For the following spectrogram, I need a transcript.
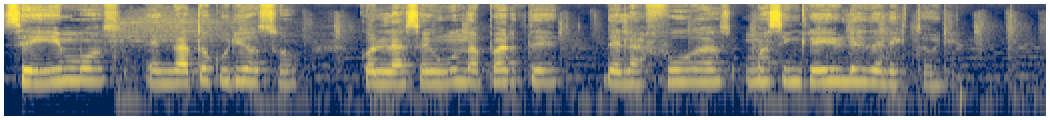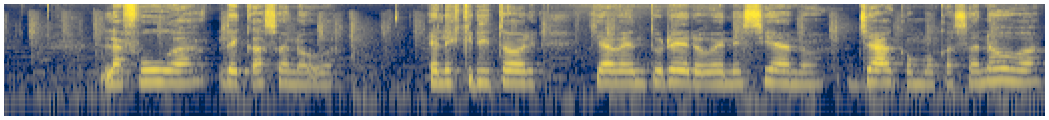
Seguimos en Gato Curioso con la segunda parte de las fugas más increíbles de la historia. La fuga de Casanova. El escritor y aventurero veneciano Giacomo Casanova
